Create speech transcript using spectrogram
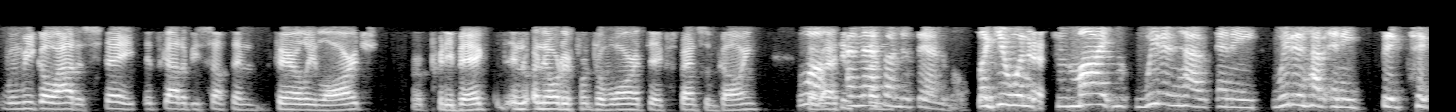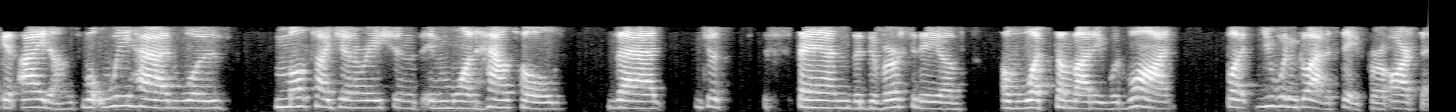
when we go out of state, it's got to be something fairly large or pretty big in, in order for to warrant the expense of going. Well, So and that's understandable. Like you wouldn't, my, we didn't have any, we didn't have any big ticket items. What we had was multi-generations in one household that just spanned the diversity of, of what somebody would want, but you wouldn't go out of state for our sale.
